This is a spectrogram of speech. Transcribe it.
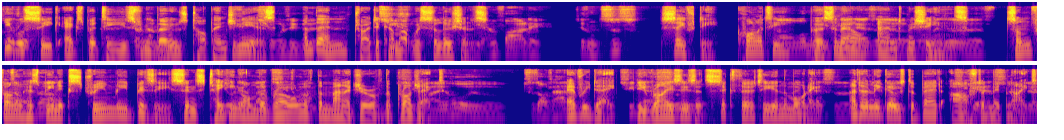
he will seek expertise from those top engineers and then try to come up with solutions. Safety, quality, oh, personnel, and machines. Cen Feng has been extremely busy since taking on the role of the manager of the project. Every day, he rises at 6.30 in the morning and only goes to bed after midnight.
